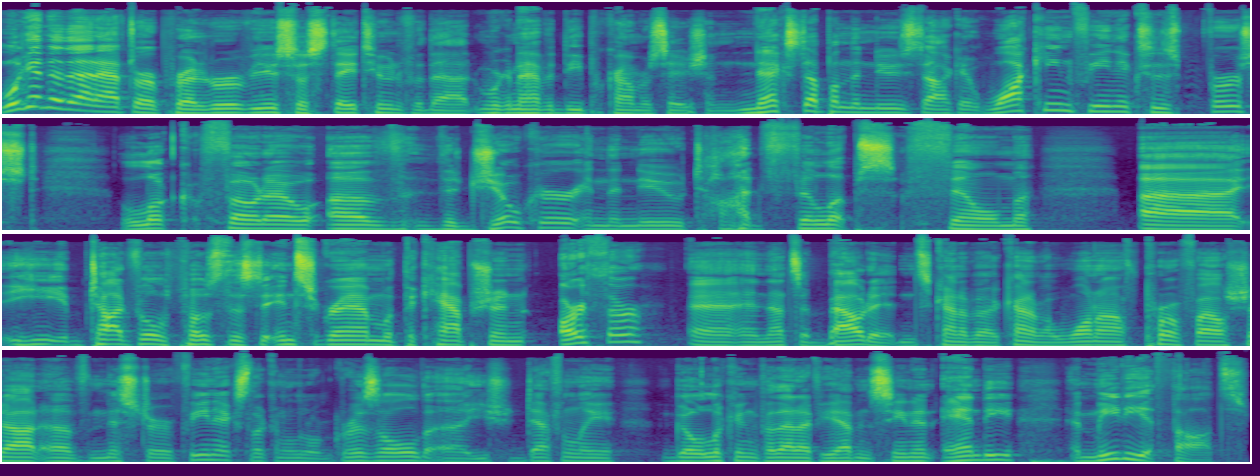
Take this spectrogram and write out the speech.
We'll get into that after our Predator review, so stay tuned for that. We're going to have a deeper conversation. Next up on the news docket, Joaquin Phoenix's first look photo of the Joker in the new Todd Phillips film. Uh, he Todd Phillips posted this to Instagram with the caption Arthur, and, that's about it. And it's kind of a kind of a one-off profile shot of Mr. Phoenix looking a little grizzled. Uh, you should definitely go looking for that if you haven't seen it. Andy, immediate thoughts.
